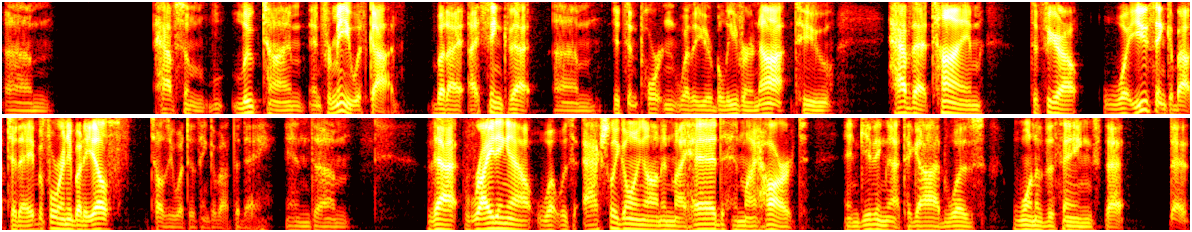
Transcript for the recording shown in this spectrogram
um, have some Luke time, and for me with God. But I, I think that um, it's important, whether you're a believer or not, to have that time to figure out what you think about today before anybody else tells you what to think about the day. And um, that writing out what was actually going on in my head and my heart and giving that to God was one of the things that that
